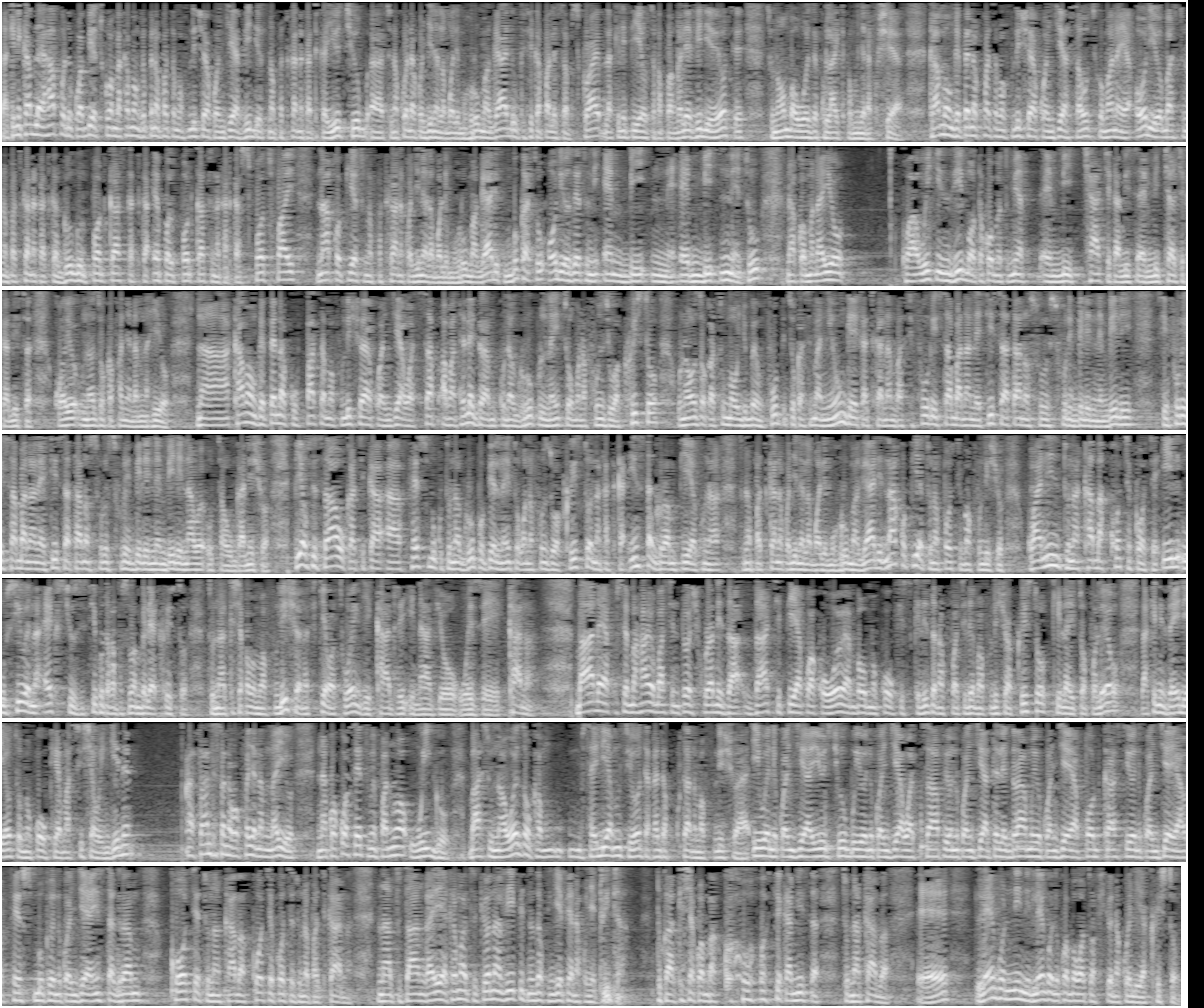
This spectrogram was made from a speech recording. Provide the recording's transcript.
Lakini kabla ya hapo nikuambie tu kwamba kama ungependa kupata mafundisho ya kwa njia ya video tunapatikana katika youtube uh, tunakwenda kwa jina la mwalimu huruma gadi. Ukifika pale subscribe lakini pia utakapoangalia video yoyote tunaomba uweze kulike pamoja na kushare. Kama ungependa kupata mafundisho ya kwa njia ya sauti kwa maana ya audio basi tunapatikana katika google podcast katika apple podcast na katika spotify. Nako pia tunapatikana kwa jina la mwalimu huruma gadi. Kumbuka tu audio zetu ni mb 4 mb 4 tu. Na kwa maana hiyo kwa wiki nzima utakuwa umetumia mb chache kabisa mb chache kabisa. Kwa hiyo unaweza ukafanya namna hiyo. Na kama ungependa kupata mafundisho haya kwa njia ya whatsapp ama telegram kuna grupu linaitwa mwanafunzi wa kristo. Unaweza ukatuma ujumbe mfupi tu ukasema niunge katika namba 7895242 7895242 nawe utaunganishwa. Pia usisahau katika uh, facebook tuna grupu pia linaitwa wanafunzi wa kristo na katika instagram pia kuna tunapatikana kwa jina la mwalimu huruma gadi. Nako pia tunaposti mafundisho. Kwa nini tunakaba kote kote? Ili usiwe na excuse siku utakaposema mbele ya kristo. Tunahakikisha kwamba mafundisho yanafikia watu wengi kadri inavyowezekana. Baada ya kusema hayo basi nitoe shukurani za dhati pia kwako wewe ambao umekuwa ukisikiliza na kufuatilia mafundisho ya kristo kila itwapo leo lakini zaidi ya yote umekuwa ukihamasisha wengine asante sana kwa kufanya namna hiyo na kwa kuwa sahii tumepanua wigo basi unaweza ukamsaidia mtu yoyote akaweza kukutana na mafundisho haya. Iwe ni kwa njia ya youtube iwe ni kwa njia ya whatsapp iwe ni kwa njia ya telegram iwe kwa njia ya podcast iwe ni kwa njia ya facebook iwe ni kwa njia ya instagram kote tunakaba kote kote tunapatikana. Na tutaangalia kama tukiona vipi tunaweza kuingia pia na kwenye twitter. Tukahakikisha kwamba kote kabisa tunakaba. E, lengo ni nini? Lengo ni kwamba watu wafikiwe na kweli ya kristo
